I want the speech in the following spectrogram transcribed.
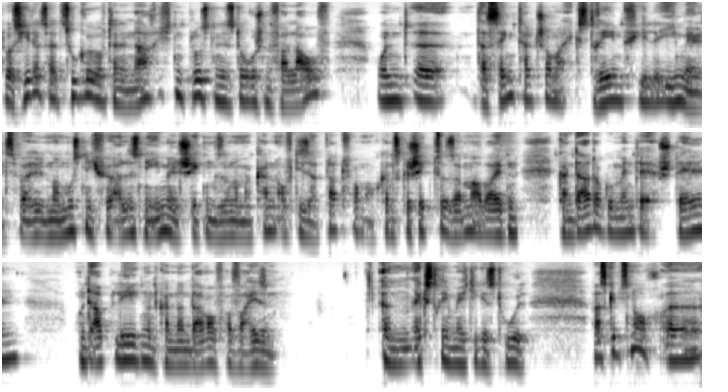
du hast jederzeit Zugriff auf deine Nachrichten plus den historischen Verlauf und äh, das senkt halt schon mal extrem viele E-Mails, weil man muss nicht für alles eine E-Mail schicken, sondern man kann auf dieser Plattform auch ganz geschickt zusammenarbeiten, kann da Dokumente erstellen und ablegen und kann dann darauf verweisen. Ähm, extrem mächtiges Tool. Was gibt's noch? Äh,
